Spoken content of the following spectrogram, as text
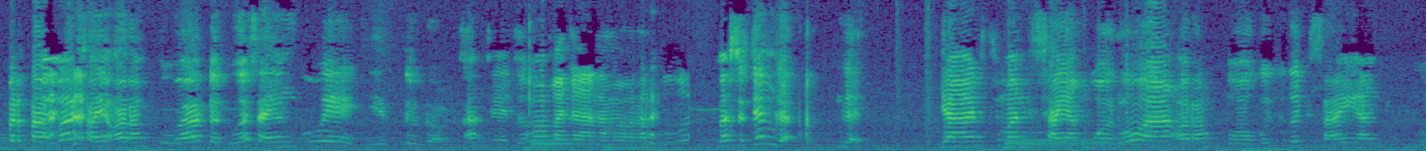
pertama sayang orang tua, kedua sayang gue gitu dong. Ah, Ya, itu mah pacaran sama orang tua. maksudnya nggak nggak jangan cuma sayang gue doang orang tua gue juga disayang gitu.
